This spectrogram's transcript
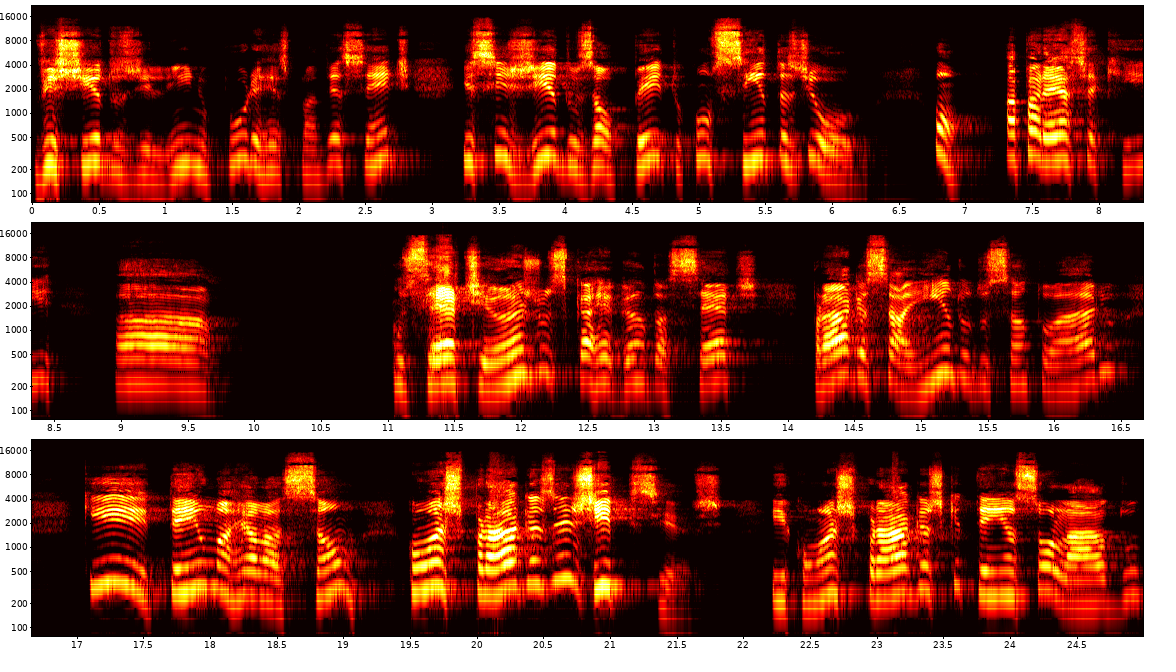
vestidos de linho puro e resplandecente e cingidos ao peito com cintas de ouro. Bom, aparece aqui ah, os sete anjos carregando as sete pragas saindo do santuário, que tem uma relação com as pragas egípcias e com as pragas que têm assolado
